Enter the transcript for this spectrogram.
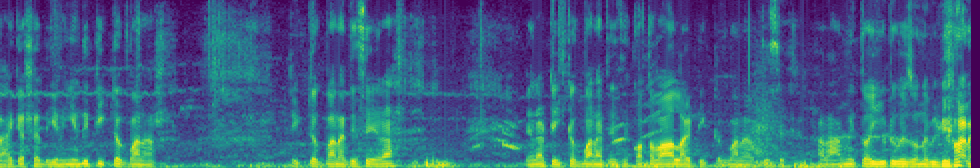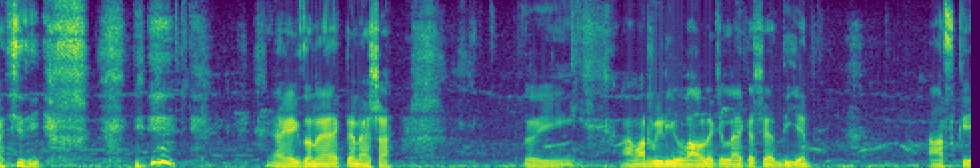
লাইক আসা দিয়ে নিয়ে দিই টিকটক বানার টিকটক বানাতেছে এরা। এরা টিকটক বানাতেছে কত ভালো লাগে টিকটক বানাতেছে আর আমি তো ইউটিউবের জন্য ভিডিও বানাইছি। এক একজনের একটা নেশা। তো এই আমার ভিডিও ভালো লাগলে লাইক শেয়ার দিয়েন আজকে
